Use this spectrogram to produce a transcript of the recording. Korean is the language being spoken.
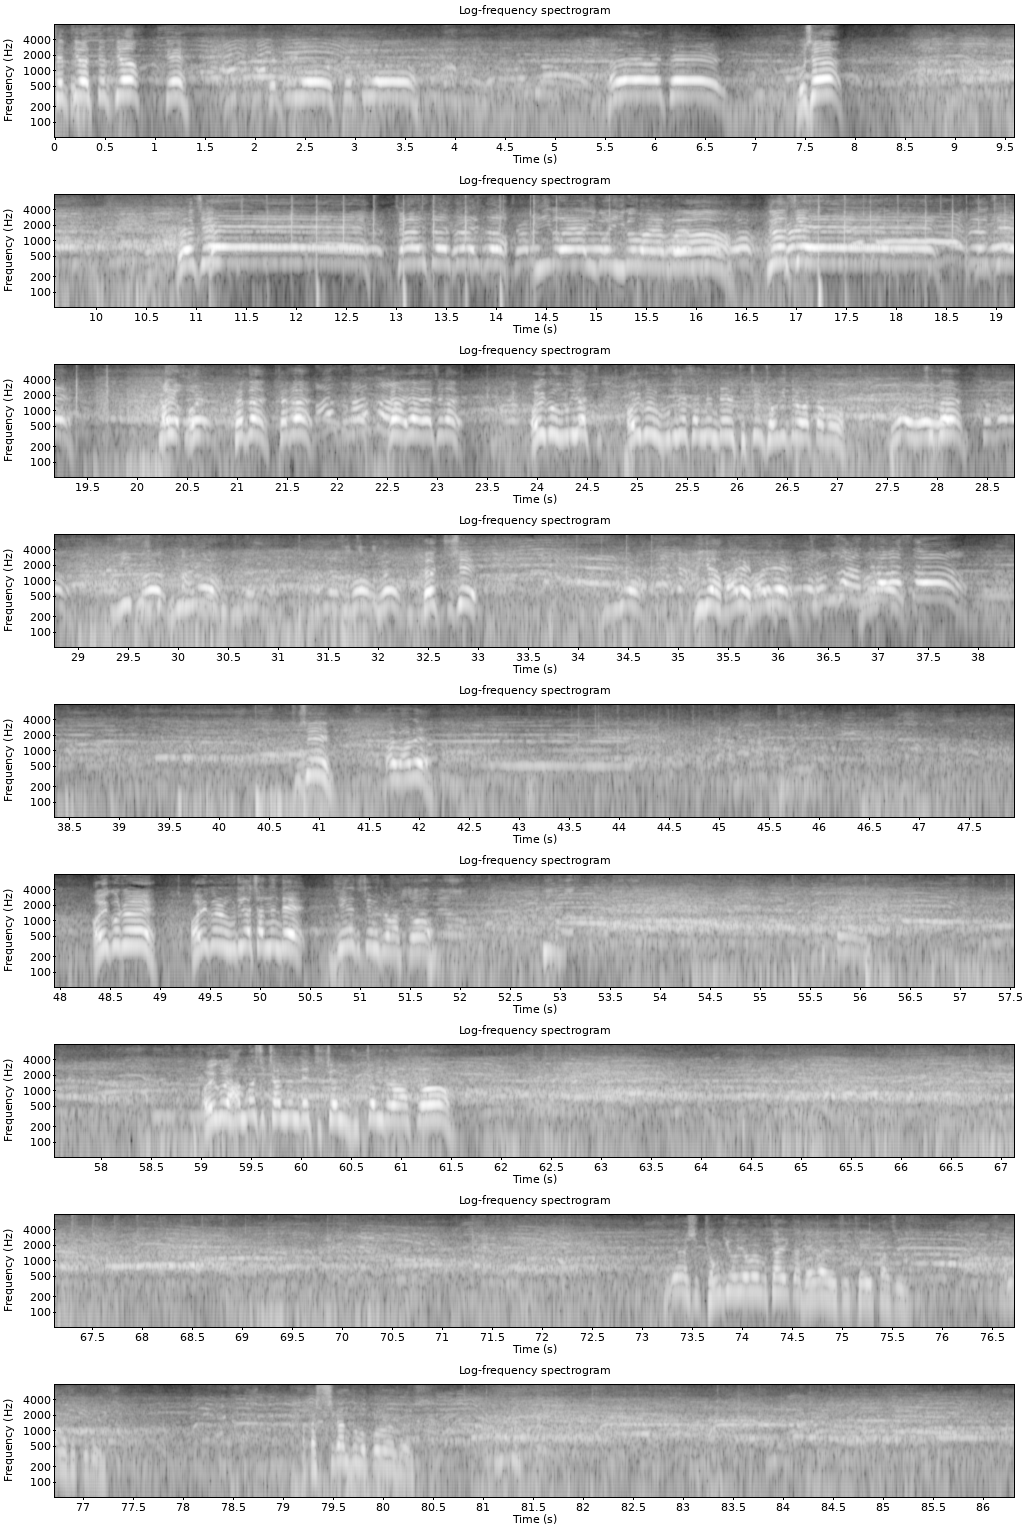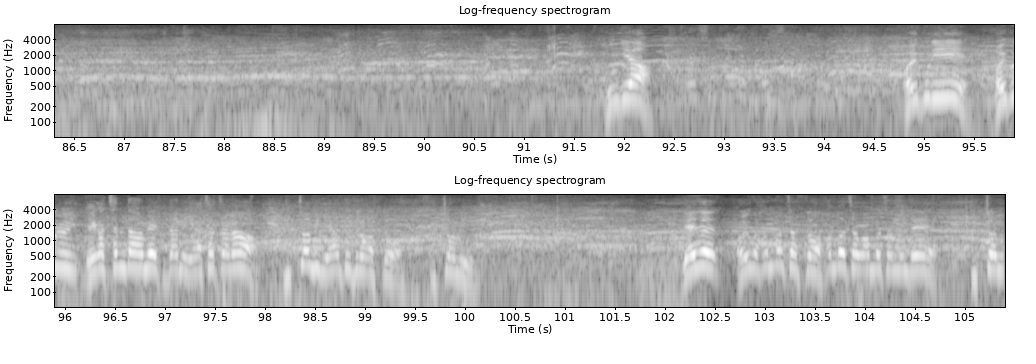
스텝 뛰어 스텝 뛰어. 오케이. 스텝 뛰고 스텝 뛰고. 하나요 화이팅! 모션. 그렇지. 잘했어 잘했어. 이거야 이거 이거 말한 거야. 그렇지. 그렇지. 아니 어, 잠깐 잠깐. 나왔어 나왔어. 야야야 잠깐. 얼굴 우리가 얼굴 우리가 찾는데 득점 저기 들어갔다고 심판 잠깐만. 위에서 야, 시켰다 민규야. 형, 형, 야 주심 민규야. 민기야 말해 말해 점수 안 들어갔어. 주심 말 말해. 얼굴을 얼굴을 우리가 찾는데 얘네 득점이 들어갔어 얼굴 한 번씩 찾는데 득점이 6점 들어갔어. 내가 씨 경기 운영을 못하니까 내가 여기 개입하지. 쌍놈의 새끼들. 씨. 아까 시간도 못 보면서 민기야. 얼굴이 얼굴을 얘가 찬 다음에 그 다음에 얘가 찼잖아. 6점이 얘한테 들어갔어. 6점이. 얘는 얼굴 한 번 찼어. 한 번 차고 한 번 찼는데 6점이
